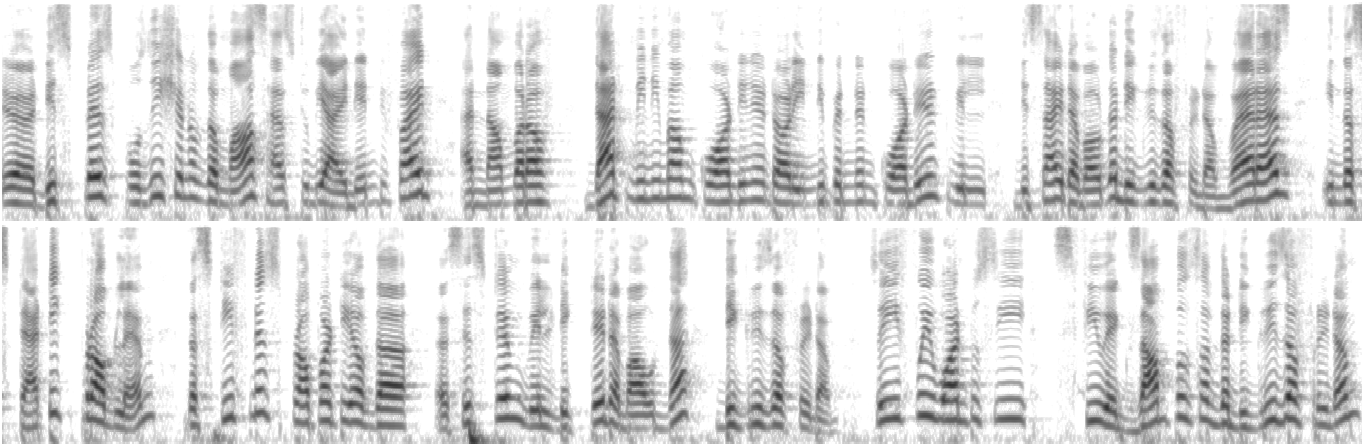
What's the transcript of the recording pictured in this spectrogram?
uh, displaced position of the mass has to be identified and number of that minimum coordinate or independent coordinate will decide about the degrees of freedom. Whereas, in the static problem the stiffness property of the uh, system will dictate about the degrees of freedom. So, if we want to see few examples of the degrees of freedom,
